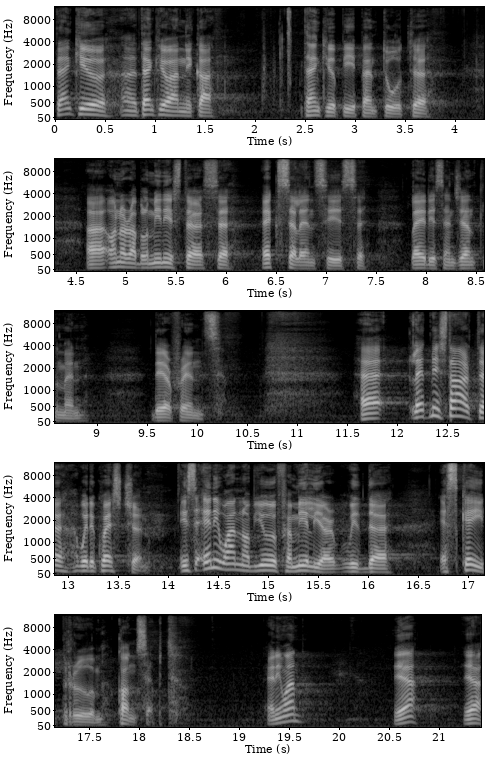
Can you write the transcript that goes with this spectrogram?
Thank you, uh, thank you, Annika. Thank you, Piep and Toot. Uh, uh, honorable ministers, uh, excellencies, uh, ladies and gentlemen, dear friends. Uh, let me start with a question. Is any one of you familiar with the escape room concept? Anyone? Yeah? Yeah.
